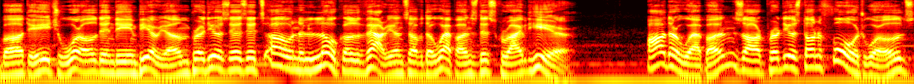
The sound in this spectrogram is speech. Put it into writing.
But each world in the Imperium produces its own local variants of the weapons described here. Other weapons are produced on Forge worlds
